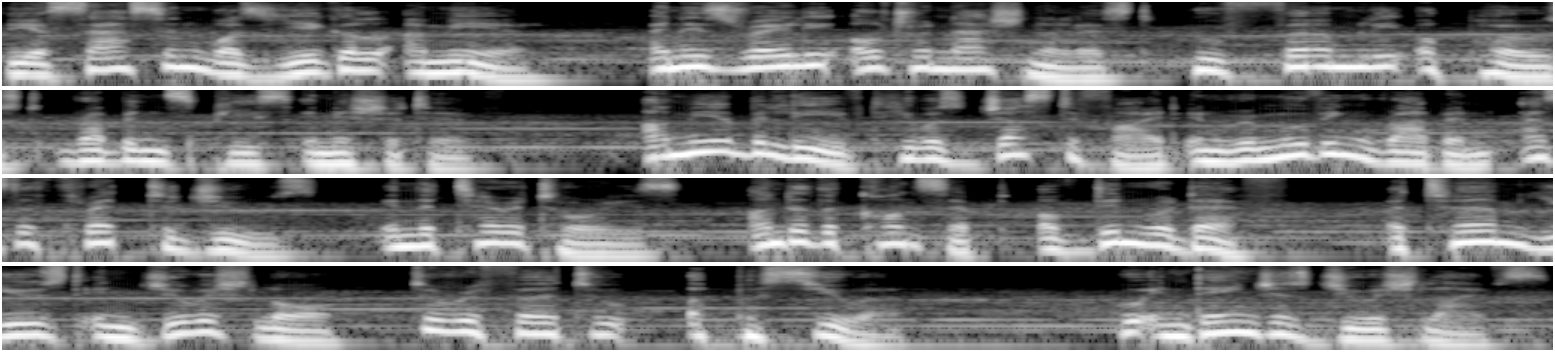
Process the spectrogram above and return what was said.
The assassin was Yigal Amir, an Israeli ultranationalist who firmly opposed Rabin's peace initiative. Amir believed he was justified in removing Rabin as a threat to Jews in the territories under the concept of Din Rodef, a term used in Jewish law to refer to a pursuer who endangers Jewish lives.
